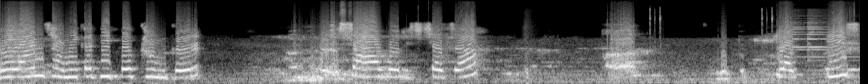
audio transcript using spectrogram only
रियान सानिका दीपक खामकर सहा वर्षाचा प्रॅक्टिस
